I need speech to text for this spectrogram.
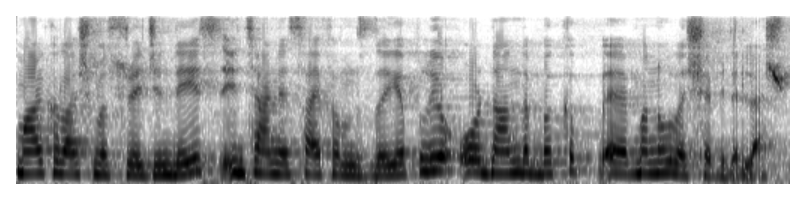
markalaşma sürecindeyiz. İnternet sayfamızda yapılıyor. Oradan da bakıp e, bana ulaşabilirler.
